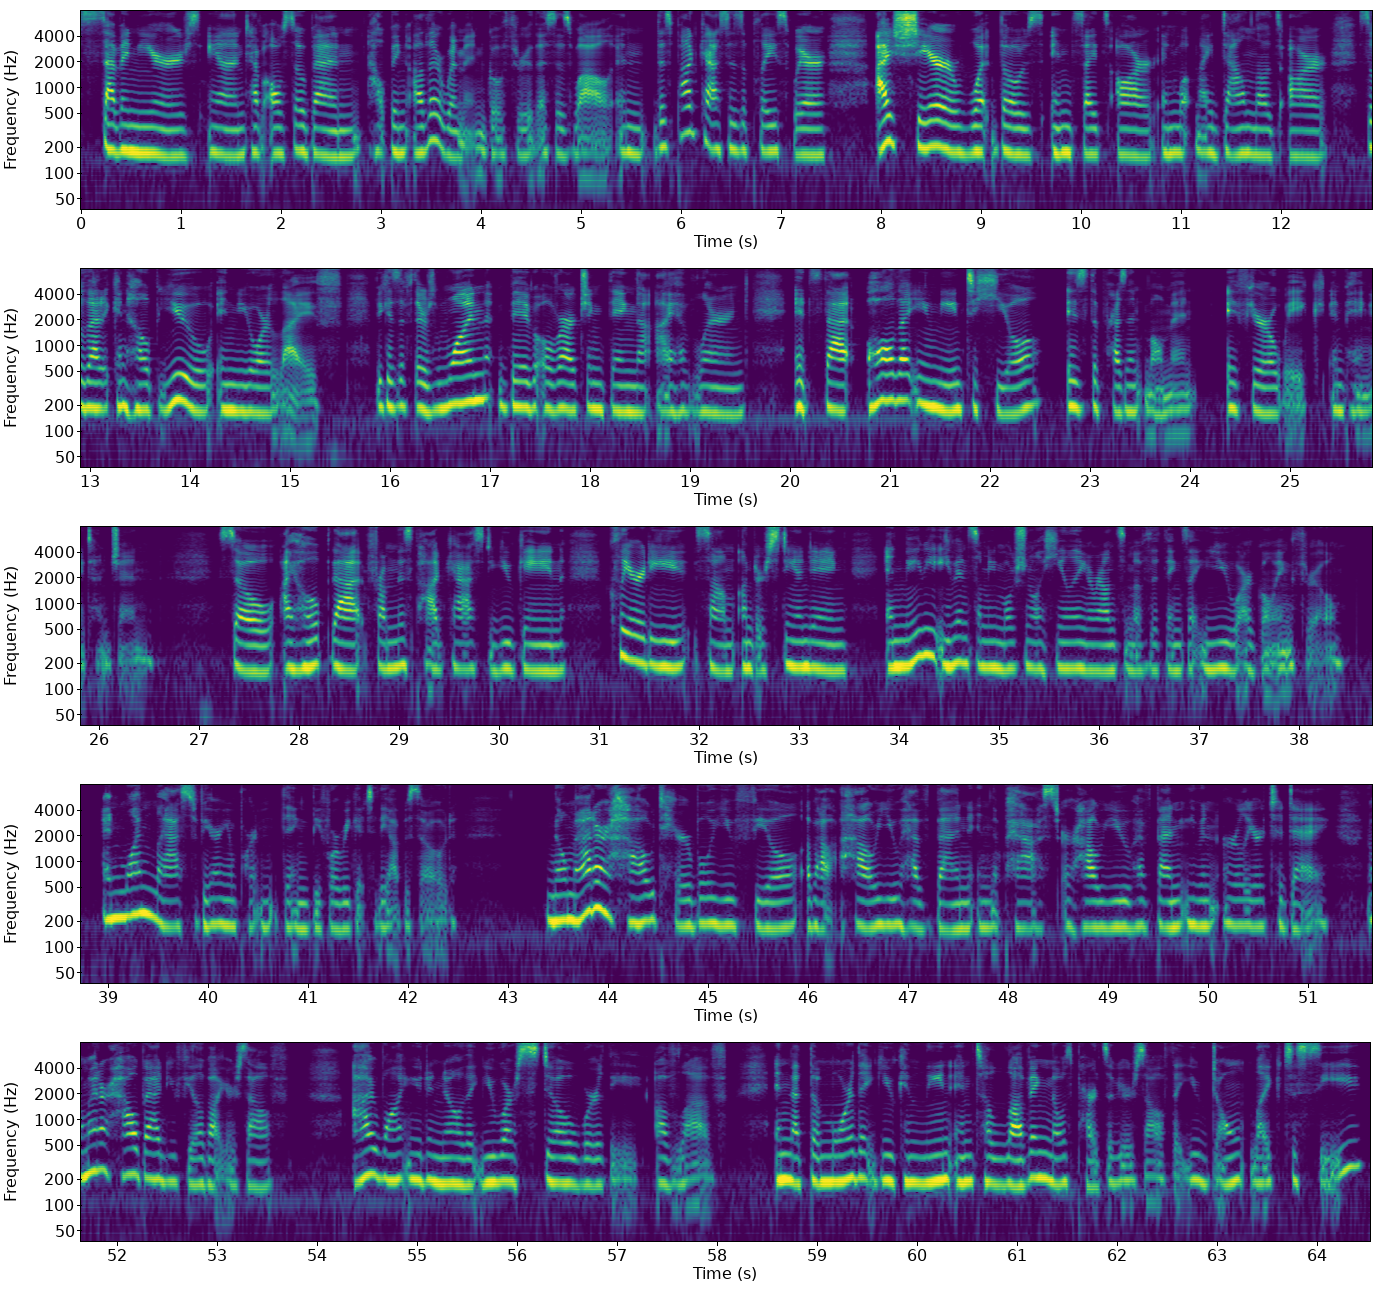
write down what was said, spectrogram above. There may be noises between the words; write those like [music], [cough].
seven years and have also been helping other women go through this as well. And this podcast is a place where I share what those insights are and what my downloads are so that it can help you in your life. Because if there's one big overarching thing that I have learned, it's that all that you need to heal is the present moment if you're awake and paying attention. So I hope that from this podcast, you gain clarity, some understanding, and maybe even some emotional healing around some of the things that you are going through. And one last very important thing before we get to the episode. No matter how terrible you feel about how you have been in the past or how you have been even earlier today, no matter how bad you feel about yourself, I want you to know that you are still worthy of love. And that the more that you can lean into loving those parts of yourself that you don't like to see,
